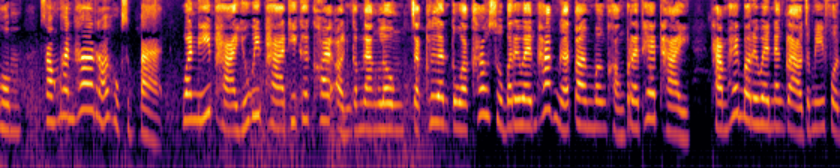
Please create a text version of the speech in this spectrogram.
คม 2568วันนี้พายุวิภาที่ค่อยๆ อ่อนกำลังลง จะเคลื่อนตัวเข้าสู่บริเวณภาคเหนือตอนบนของประเทศไทยทำให้บริเวณดังกล่าวจะมีฝน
